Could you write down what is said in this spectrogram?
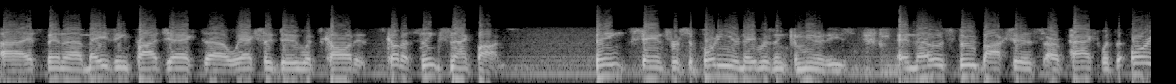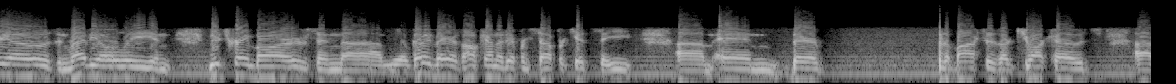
Uh, it's been an amazing project. Uh, we actually do what's called it's called a Think Snack Box. Think stands for supporting your neighbors and communities, and those food boxes are packed with Oreos and ravioli and Nutri-Grain bars and um, you know gummy bears, all kind of different stuff for kids to eat, um, and they're the boxes are QR codes uh,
